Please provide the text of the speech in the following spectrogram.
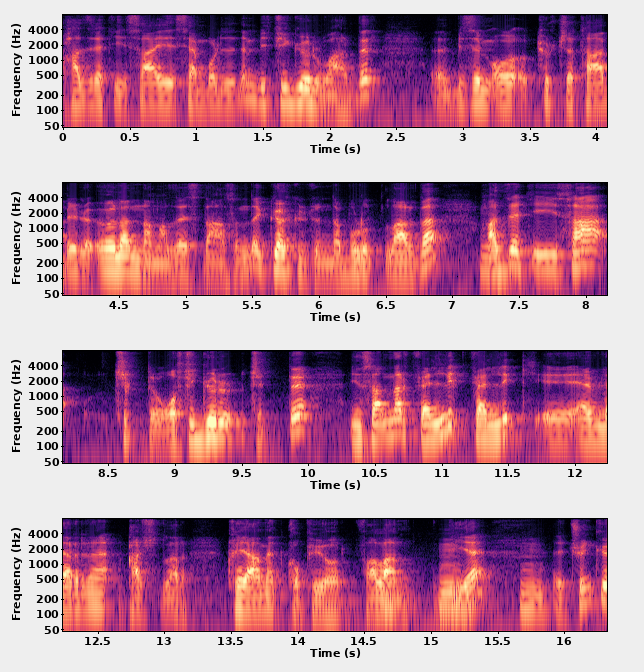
Hazreti İsa'yı sembolize eden bir figür vardır. E, Bizim o Türkçe tabirle öğlen namazı esnasında gökyüzünde bulutlarda Hazreti İsa çıktı, o figür çıktı. İnsanlar fellik fellik e, evlerine kaçtılar. Kıyamet kopuyor falan diye. E, Çünkü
